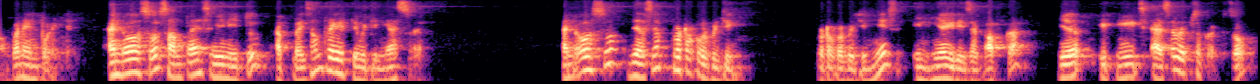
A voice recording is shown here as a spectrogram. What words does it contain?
open endpoint. And also sometimes we need to apply some rate limiting as well. And also there's a protocol bridging. Protocol bridging is in here it is a Kafka. Here it needs as a WebSocket. So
